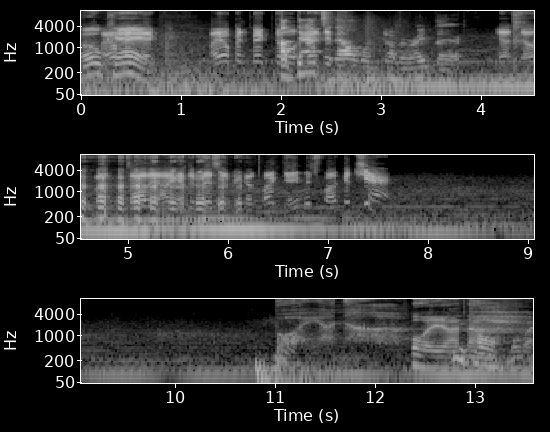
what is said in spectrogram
I opened Okay. big. I opened big door. Oh, that's an album cover right there. Yeah, no, but sadly I get to miss it because my game is fucking shit. Boy, Boy, I know. call him boy.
